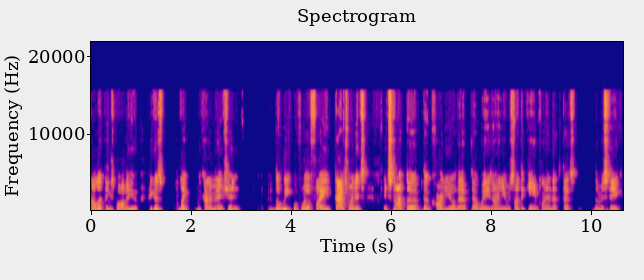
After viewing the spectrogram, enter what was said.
not let things bother you. Because like we kind of mentioned, the week before the fight, that's when it's it's not the the cardio that that weighs on you. It's not the game plan that that's the mistake.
